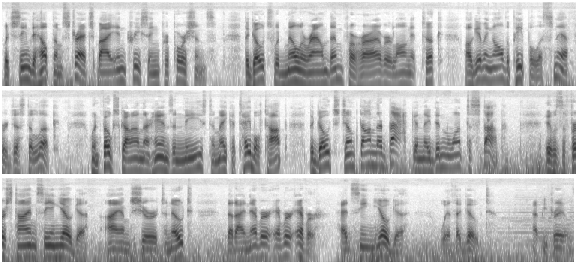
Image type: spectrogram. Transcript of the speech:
which seemed to help them stretch by increasing proportions. The goats would mill around them for however long it took, while giving all the people a sniff or just a look. When folks got on their hands and knees to make a tabletop, the goats jumped on their back and they didn't want to stop. It was the first time seeing yoga. I am sure to note that I never, ever, ever had seen yoga with a goat. Happy trails.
